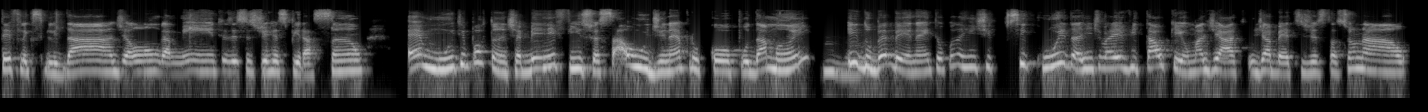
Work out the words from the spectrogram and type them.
ter flexibilidade, alongamento, exercício de respiração. É muito importante, é benefício, é saúde, né, para o corpo da mãe uhum. e do bebê, né? Então, quando a gente se cuida, a gente vai evitar o quê? Uma diabetes gestacional,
